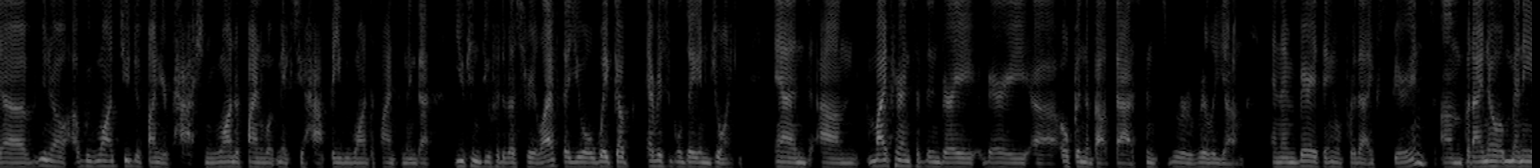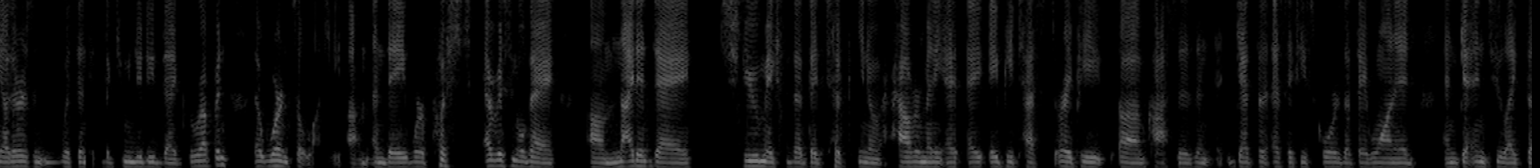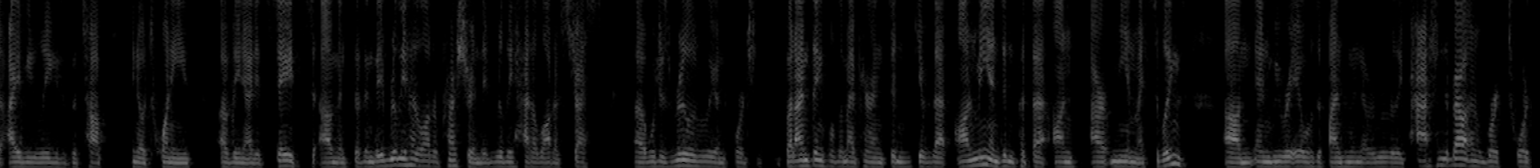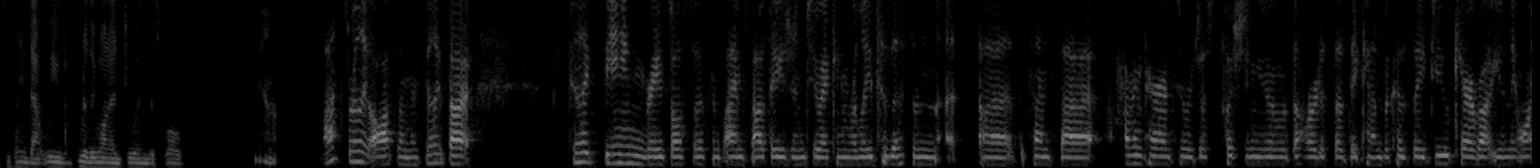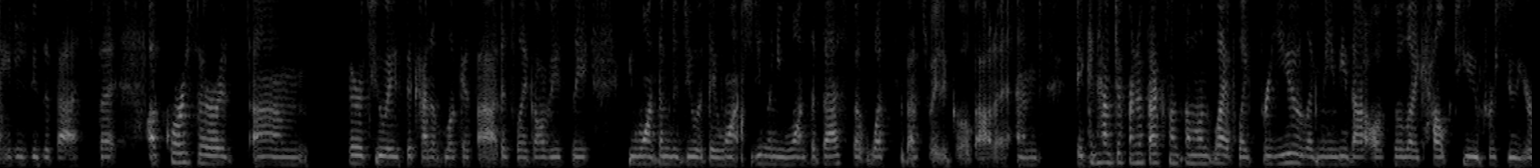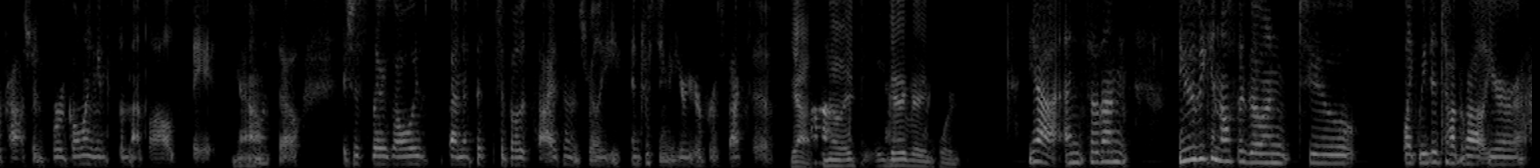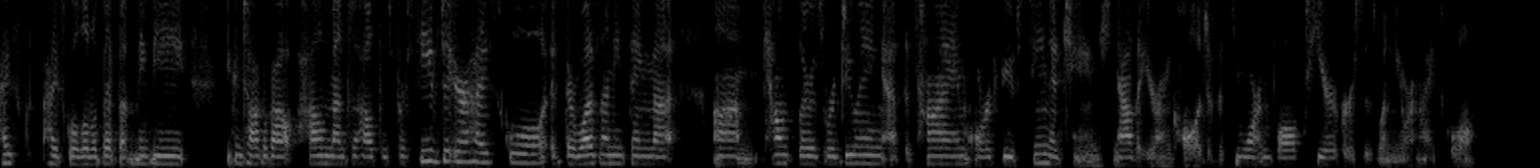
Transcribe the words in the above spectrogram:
of you know we want you to find your passion. We want to find what makes you happy. We want to find something that you can do for the rest of your life that you will wake up every single day enjoying and um, my parents have been very very uh, open about that since we were really young. And i'm very thankful for that experience um, but i know many others within the community that i grew up in that weren't so lucky um, and they were pushed every single day um, night and day to make sure that they took you know however many A- A- AP tests or AP um, classes and get the SAT scores that they wanted and get into like the Ivy leagues of the top you know 20s of the United States um, and stuff. And they really had a lot of pressure and they really had a lot of stress uh, which is really really unfortunate but I'm thankful that my parents didn't give that on me and didn't put that on our me and my siblings um, and we were able to find something that we're really passionate about and work towards something that we really want to do in this world yeah That's really awesome. I feel like that. I feel like being raised also since I'm South Asian too, I can relate to this in uh, the sense that having parents who are just pushing you the hardest that they can because they do care about you and they want you to do the best. But of course, there are um, there are two ways to kind of look at that. It's like obviously you want them to do what they want to do and you want the best, but what's the best way to go about it? And it can have different effects on someone's life. Like for you like maybe that also like helped you pursue your passion for going into the mental health space you know? So it's just there's always benefits to both sides and it's really interesting to hear your perspective. Yeah, Uh, no, it's very very important. yeah. And so then maybe we can also go into like we did talk about your high, sc- high school a little bit but maybe you can talk about how mental health is perceived at your high school if there was anything that um, counselors were doing at the time or if you've seen a change now that you're in college if it's more involved here versus when you were in high school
